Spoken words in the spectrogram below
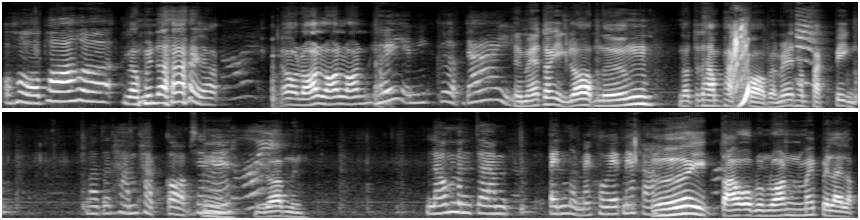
โอ้โห พอเหอะ ยังไม่ได้อะเอาร้อนร้อนร้อนเฮ้ย อันนี้เกือบได้ เห็นไหมต้องอีกรอบนึง เราจะทำผักกรอบแบบไม่ได้ทำผักปิ้งเราจะทำผักกรอบใช่ไหมอืมอีกรอบหนึ่งแล้วมันจะเป็นเหมือนไมโครเวฟไหมคะ เอ้ยเตาอบลมร้อนไม่เป็นไรหรอก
